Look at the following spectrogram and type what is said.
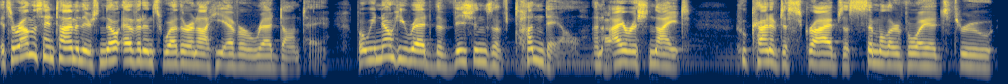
It's around the same time, and there's no evidence whether or not he ever read Dante. But we know he read The Visions of Tundale, an ah. Irish knight who kind of describes a similar voyage through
